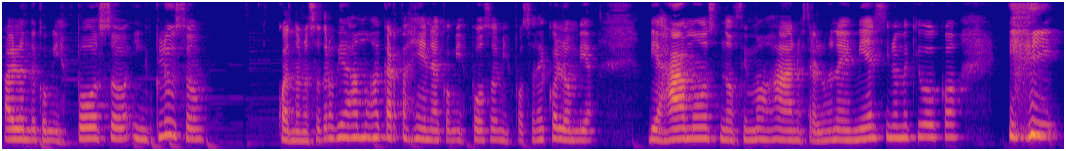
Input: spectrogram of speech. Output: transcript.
hablando con mi esposo, incluso cuando nosotros viajamos a Cartagena con mi esposo, mi esposo es de Colombia, viajamos, nos fuimos a nuestra luna de miel, si no me equivoco, y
